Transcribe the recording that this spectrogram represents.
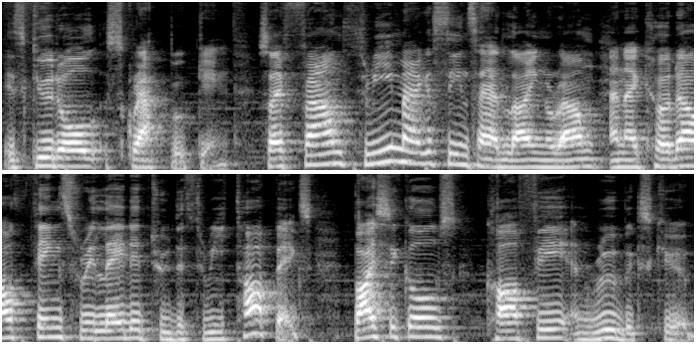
is good old scrapbooking. So I found three magazines I had lying around and I cut out things related to the three topics, bicycles, coffee, and Rubik's Cube.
